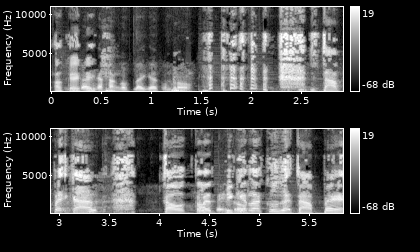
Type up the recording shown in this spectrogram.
Oke, Nggak- oke. nggak sanggup lagi aku, Bro. Capek kan? Kau kalian pikir Bro. aku nggak capek?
